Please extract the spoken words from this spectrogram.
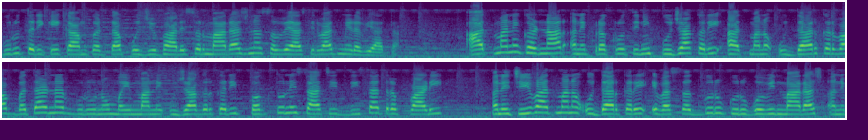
ગુરુ તરીકે કામ કરતા પૂજ્ય ભારેશ્વર મહારાજના સૌએ આશીર્વાદ મેળવ્યા હતા. આત્માને ઘડનાર અને પ્રકૃતિની પૂજા કરી આત્માનો ઉદ્ધાર કરવા બતાડનાર ગુરુનો મહિમાને ઉજાગર કરી ભક્તોને સાચી દિશા તરફ વાળી અને જીવાત્માનો ઉદ્ધાર કરે એવા સદગુરુ ગુરુ ગોવિંદ મહારાજ અને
